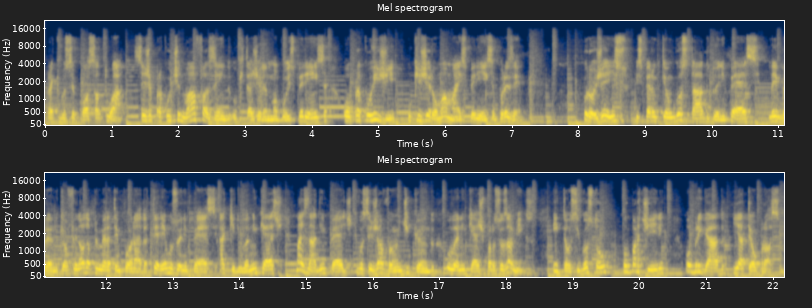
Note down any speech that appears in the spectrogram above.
para que você possa atuar, seja para continuar fazendo o que está gerando uma boa experiência ou para corrigir o que gerou uma má experiência, por exemplo. Por hoje é isso, espero que tenham gostado do NPS. Lembrando que ao final da primeira temporada teremos o NPS aqui do Learningcast, mas nada impede que vocês já vão indicando o Learningcast para os seus amigos. Então, se gostou, compartilhe. Obrigado e até o próximo.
